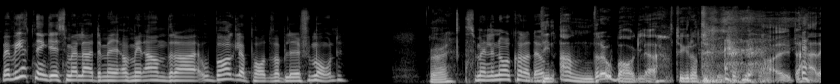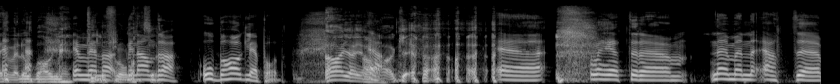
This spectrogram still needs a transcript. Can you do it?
Men vet ni en grej som jag lärde mig av min andra obehagliga podd, Vad blir det för mord? Nej. Som Elinor kollade upp. Din andra obehagliga, tycker du att... ja, det här är väl obehagligt. Jag menar min också. andra obehagliga podd. Ja, ja, ja. Ja. okej. Eh, vad heter det? Nej men att eh,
